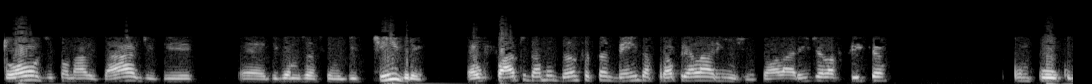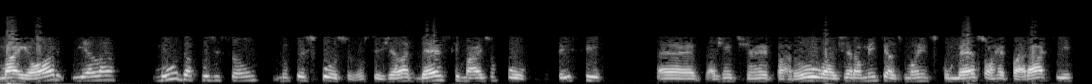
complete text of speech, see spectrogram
tom, de tonalidade, de é, digamos assim, de timbre, é o fato da mudança também da própria laringe. Então a laringe ela fica um pouco maior e ela muda a posição no pescoço, ou seja, ela desce mais um pouco. Não sei se é, a gente já reparou, geralmente as mães começam a reparar que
